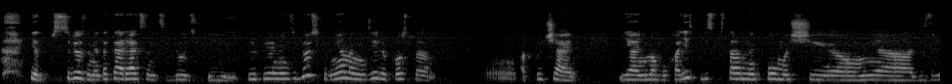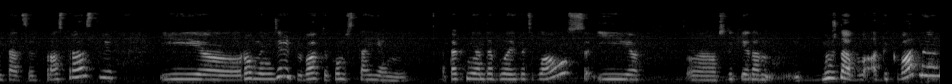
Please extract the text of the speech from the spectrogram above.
Нет, серьезно, у меня такая реакция антибиотики. При приеме антибиотиков меня на неделю просто э, отключает. Я не могу ходить без постоянной помощи, у меня дезориентация в пространстве, и э, ровно неделю пребываю в таком состоянии. А так мне надо было ехать в Лаос, и э, все-таки я там нужна была адекватная,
